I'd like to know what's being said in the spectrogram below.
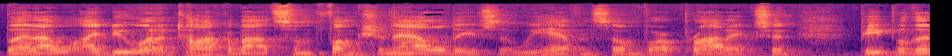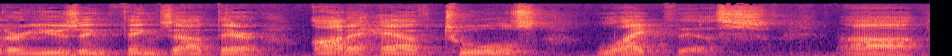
but I, I, do want to talk about some functionalities that we have in some of our products. And people that are using things out there ought to have tools like this. Uh,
